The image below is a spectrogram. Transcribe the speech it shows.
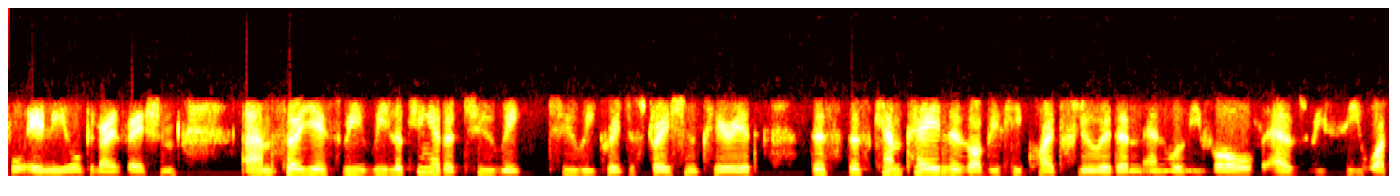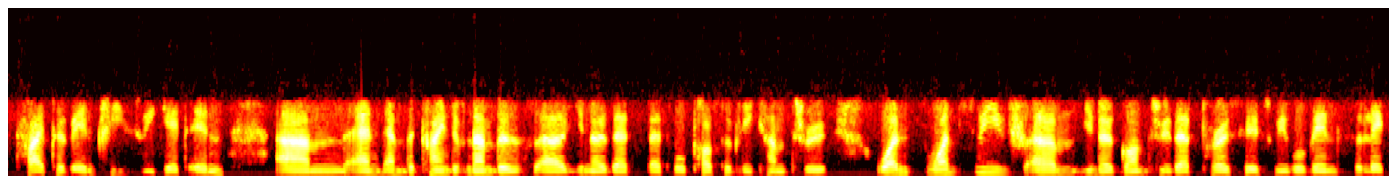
for any organisation. Um, so yes, we we're looking at a two week two week registration period this this campaign is obviously quite fluid and, and will evolve as we see what type of entries we get in, um, and and the kind of numbers uh, you know that that will possibly come through. Once once we've um, you know gone through that process, we will then select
